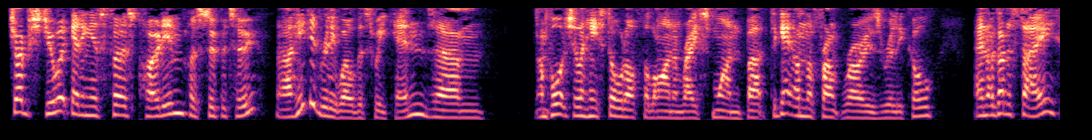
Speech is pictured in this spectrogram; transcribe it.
Jobe Stewart getting his first podium for Super 2. Uh, he did really well this weekend. Um, unfortunately, he stalled off the line in race one, but to get on the front row is really cool. And I got to say,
